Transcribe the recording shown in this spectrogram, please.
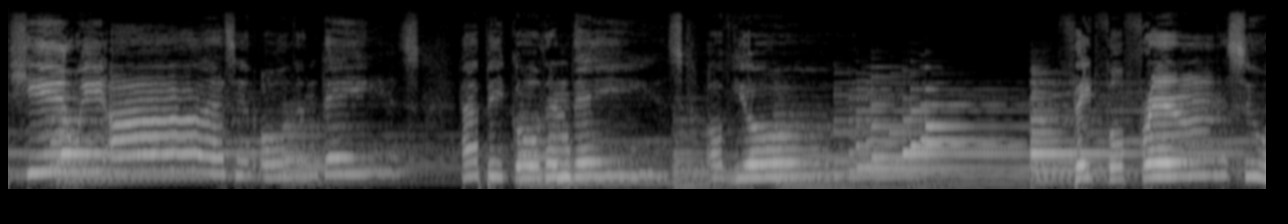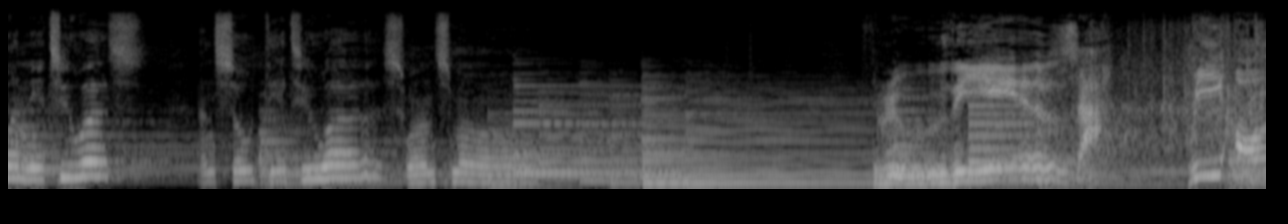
Here we are as in olden days, happy golden days of yore. Faithful friends who were near to us and so dear to us once more. Through the years, ah, we all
